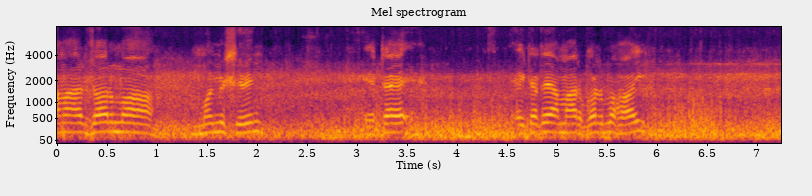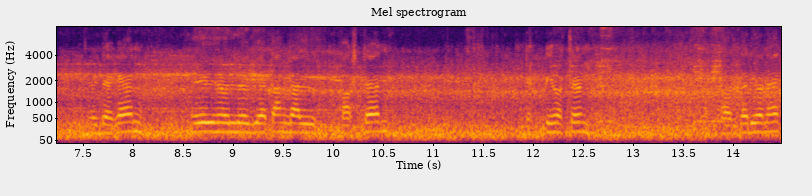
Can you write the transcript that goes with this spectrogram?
আমার জন্ম ময়মনসিং এটা এইটাতে আমার গর্ব হয়। এই দেখেন, এই হলো গিয়ে টাঙ্গাল বাস স্ট্যান্ড। দেখতে পাচ্ছেন, সরকারি অনেক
